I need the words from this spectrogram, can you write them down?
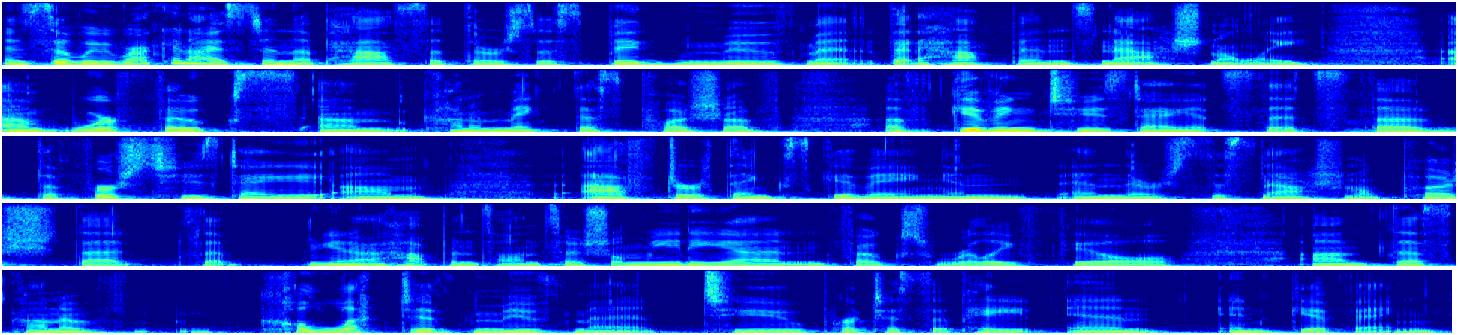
And so we recognized in the past that there's this big movement that happens nationally um, where folks um, kind of make this push of, of Giving Tuesday. It's, it's the, the first Tuesday um, after Thanksgiving, and, and there's this national push that, that you know happens on social media, and folks really feel um, this kind of collective movement to participate in in giving,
